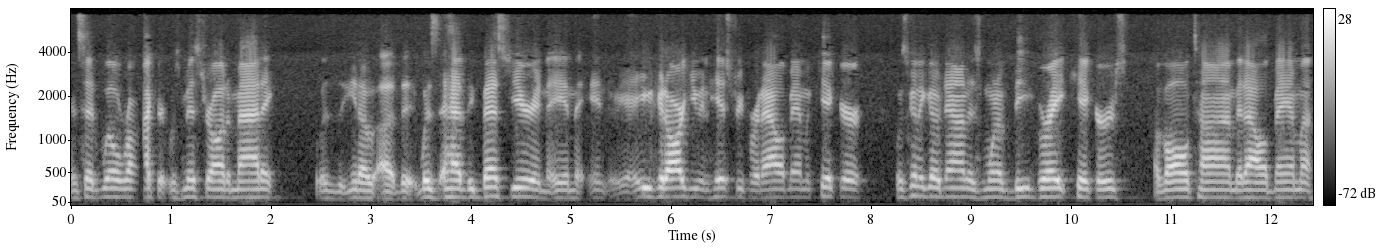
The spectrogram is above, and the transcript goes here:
and said Will Reichard was Mr. Automatic, was you know uh, was had the best year in, in in you could argue in history for an Alabama kicker, was going to go down as one of the great kickers of all time at Alabama,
